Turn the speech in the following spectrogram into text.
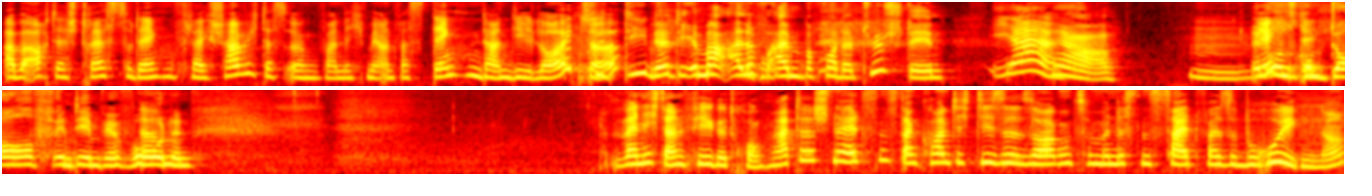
aber auch der Stress zu denken, vielleicht schaffe ich das irgendwann nicht mehr. Und was denken dann die Leute? Die, ne, die immer alle vor einem vor der Tür stehen. Ja, Ja. In Richtig. unserem Dorf, in dem wir wohnen. wenn ich dann viel getrunken hatte, schnellstens, dann konnte ich diese Sorgen zumindest zeitweise beruhigen. Ne?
